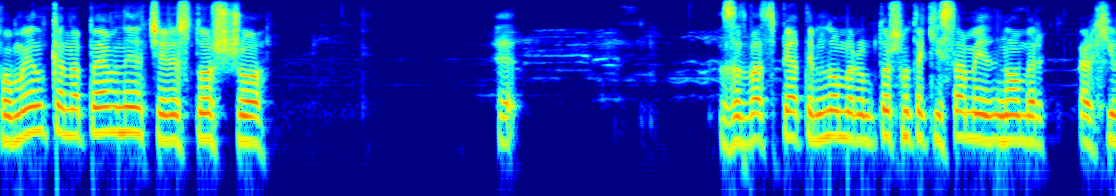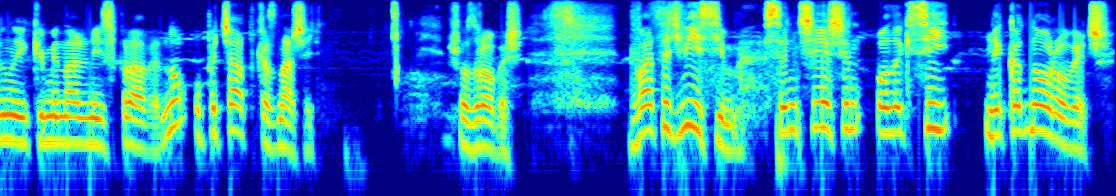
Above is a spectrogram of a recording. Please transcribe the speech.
Помилка, напевне, через те, що за 25 номером точно такий самий номер архівної кримінальної справи. Ну, опечатка, значить. Що зробиш? 28. Сенчишин Олексій Никанорович.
